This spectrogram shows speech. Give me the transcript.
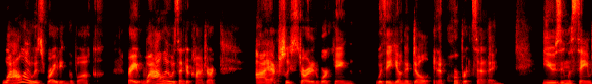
while i was writing the book right while i was under contract i actually started working with a young adult in a corporate setting using the same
